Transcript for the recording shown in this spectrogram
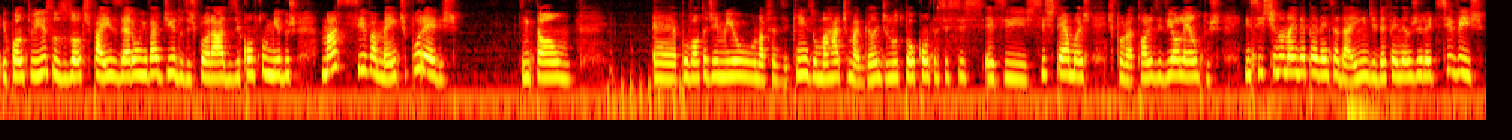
Enquanto isso, os outros países eram invadidos, explorados e consumidos massivamente por eles. Então, é, por volta de 1915, o Mahatma Gandhi lutou contra esses, esses sistemas exploratórios e violentos, insistindo na independência da Índia e defendendo os direitos civis.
